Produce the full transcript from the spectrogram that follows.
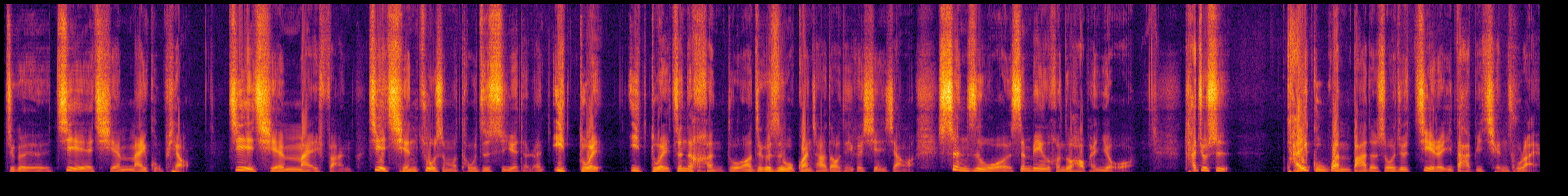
这个借钱买股票、借钱买房、借钱做什么投资事业的人一堆。一堆真的很多啊，这个是我观察到的一个现象啊。甚至我身边有很多好朋友哦，他就是台股万八的时候就借了一大笔钱出来，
